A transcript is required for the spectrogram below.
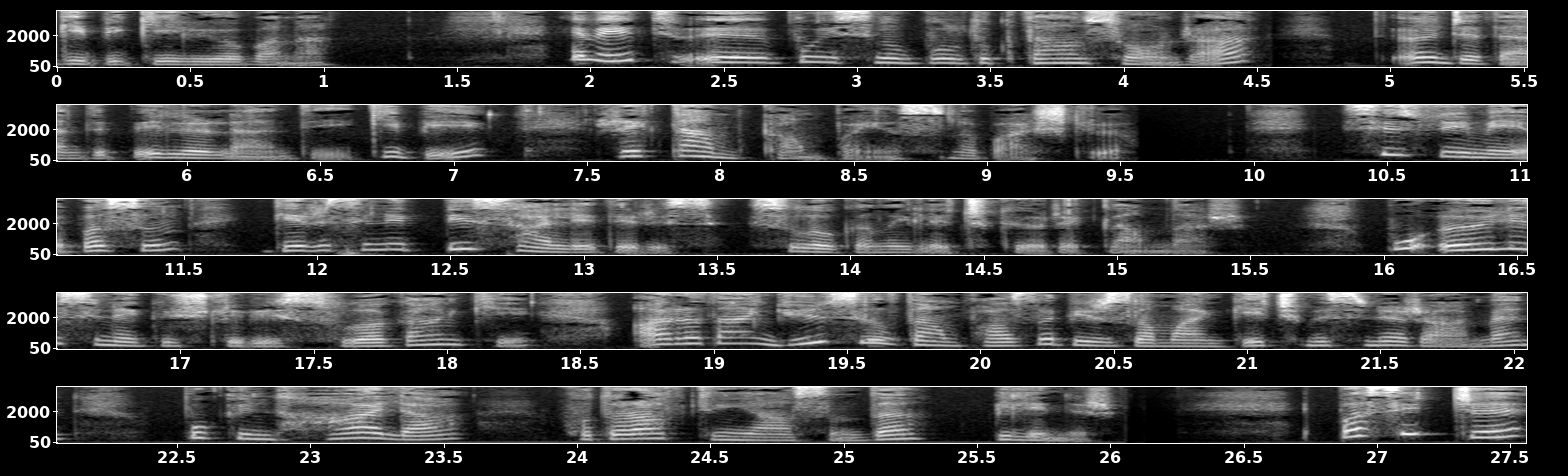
gibi geliyor bana. Evet e, bu ismi bulduktan sonra önceden de belirlendiği gibi reklam kampanyasına başlıyor. Siz düğmeye basın, gerisini biz hallederiz sloganıyla çıkıyor reklamlar. Bu öylesine güçlü bir slogan ki aradan 100 yıldan fazla bir zaman geçmesine rağmen bugün hala fotoğraf dünyasında bilinir. Basitçe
